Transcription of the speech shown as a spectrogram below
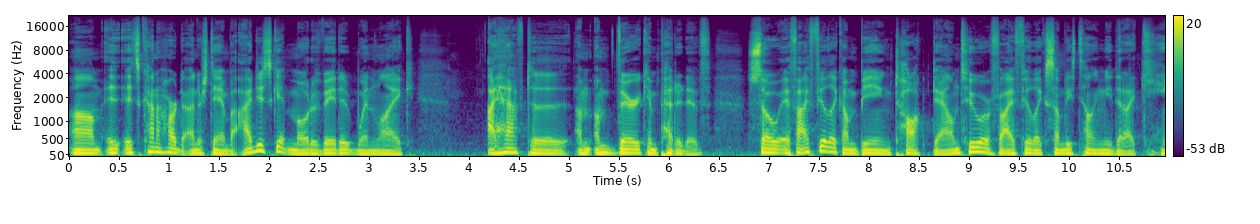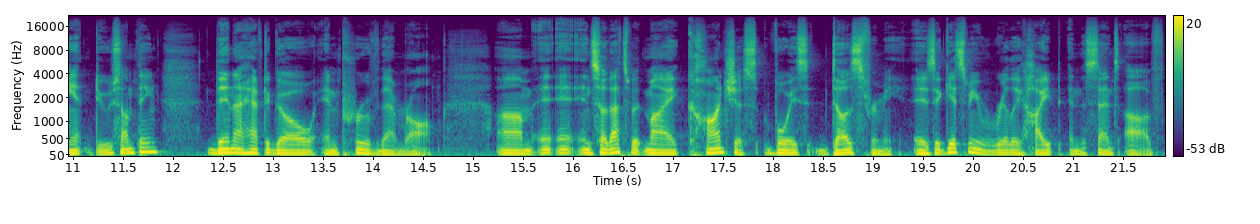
Um, it, it's kind of hard to understand, but I just get motivated when like I have to. I'm. I'm very competitive. So if I feel like I'm being talked down to, or if I feel like somebody's telling me that I can't do something, then I have to go and prove them wrong. Um, and, and, so that's what my conscious voice does for me is it gets me really hype in the sense of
